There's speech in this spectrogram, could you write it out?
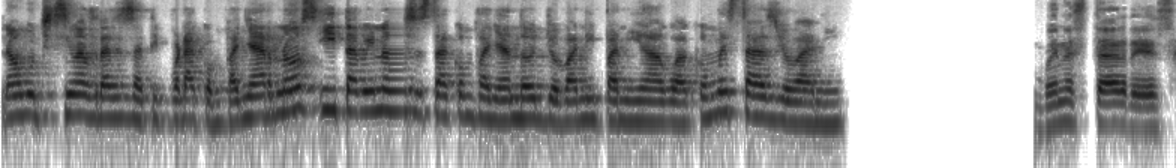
No, muchísimas gracias a ti por acompañarnos y también nos está acompañando Giovanni Paniagua. ¿Cómo estás, Giovanni? Buenas tardes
